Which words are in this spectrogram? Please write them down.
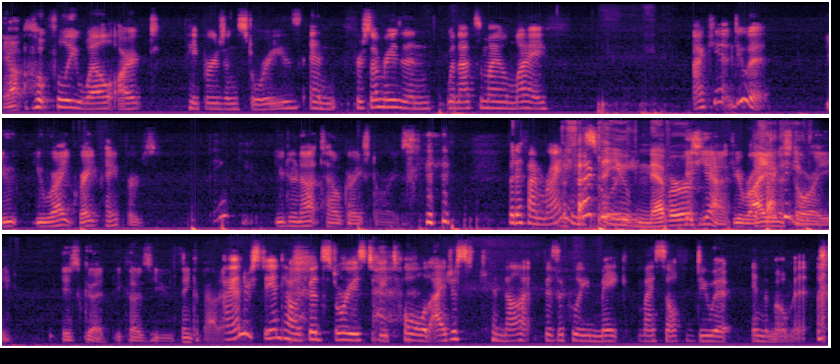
Yeah. hopefully well arced papers and stories and for some reason when that's in my own life I can't do it. You you write great papers. Thank you. You do not tell great stories. But if I'm writing The writing fact a story, that you've never Yes, yeah, if you're writing fact the that you- story is good because you think about it. I understand how a good story is to be told. I just cannot physically make myself do it in the moment.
